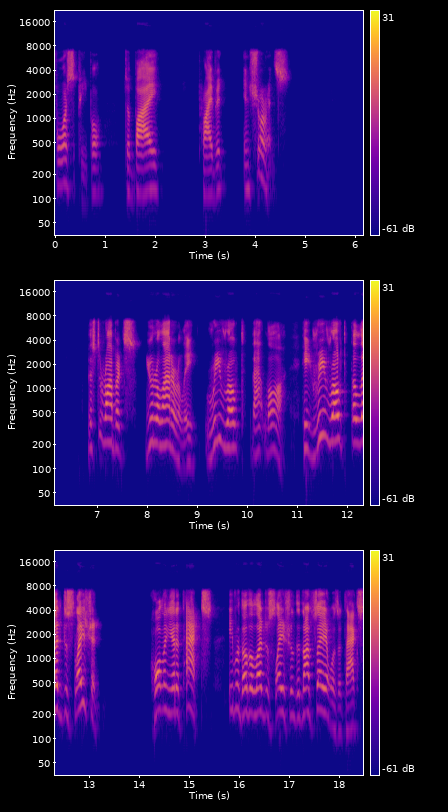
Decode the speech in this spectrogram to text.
force people to buy private insurance. Mr. Roberts unilaterally rewrote that law. He rewrote the legislation, calling it a tax, even though the legislation did not say it was a tax.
